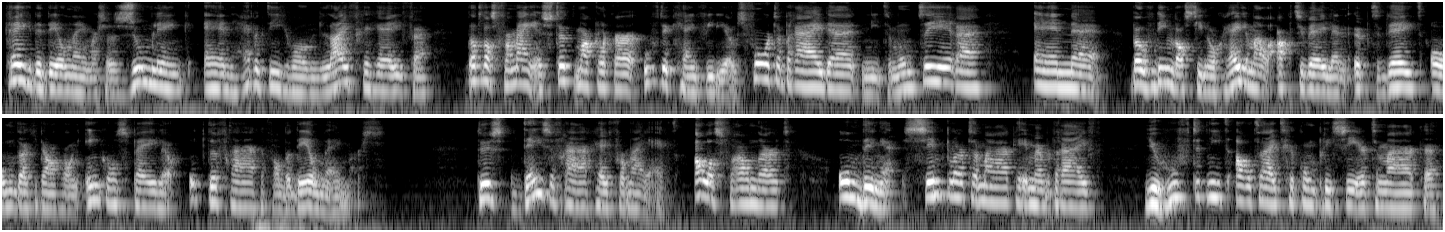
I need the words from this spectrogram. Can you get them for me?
Kregen de deelnemers een Zoom-link en heb ik die gewoon live gegeven. Dat was voor mij een stuk makkelijker. Hoefde ik geen video's voor te bereiden, niet te monteren. En eh, bovendien was die nog helemaal actueel en up-to-date, omdat je dan gewoon in kon spelen op de vragen van de deelnemers. Dus deze vraag heeft voor mij echt alles veranderd om dingen simpeler te maken in mijn bedrijf je hoeft het niet altijd gecompliceerd te maken.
